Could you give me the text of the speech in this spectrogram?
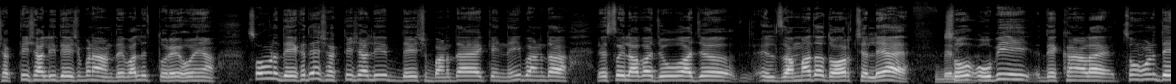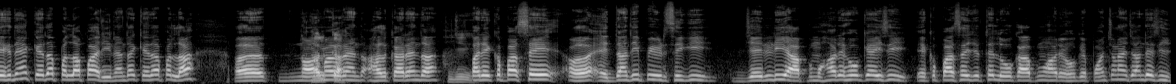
ਸ਼ਕਤੀਸ਼ਾਲੀ ਦੇਸ਼ ਬਣਾਉਣ ਦੇ ਵੱਲ ਤੁਰੇ ਹੋਏ ਆ। ਸੋ ਹੁਣ ਦੇਖਦੇ ਆ ਸ਼ਕਤੀਸ਼ਾਲੀ ਦੇਸ਼ ਬਣਦਾ ਹੈ ਕਿ ਨਹੀਂ ਬਣਦਾ। ਇਸ ਤੋਂ ਇਲਾਵਾ ਜੋ ਅੱਜ ਇਲਜ਼ਾਮਾਂ ਦਾ ਦੌਰ ਚੱਲਿਆ ਹੈ ਸੋ ਉਹ ਵੀ ਦੇਖਣ ਵਾਲਾ ਹੈ। ਸੋ ਹੁਣ ਦੇਖਦੇ ਆ ਕਿਹਦਾ ਪੱਲਾ ਭਾਰੀ ਰਹਿੰਦਾ ਕਿਹਦਾ ਪੱਲਾ ਨਾਰਮਲ। ਰਹਿੰਦਾ ਹਲਕਾ ਰਹਿੰਦਾ। ਪਰ ਇੱਕ ਪਾਸੇ ਇਦਾਂ ਦੀ ਭੀੜ ਸੀਗੀ ਜਿਹੜੀ ਆਪ ਮੁਹਾਰੇ ਹੋ ਕੇ ਆਈ ਸੀ ਇੱਕ ਪਾਸੇ ਜਿੱਥੇ ਲੋਕ ਆਪ ਮੁਹਾਰੇ ਹੋ ਕੇ ਪਹੁੰਚਣਾ ਚਾਹੁੰਦੇ ਸੀ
